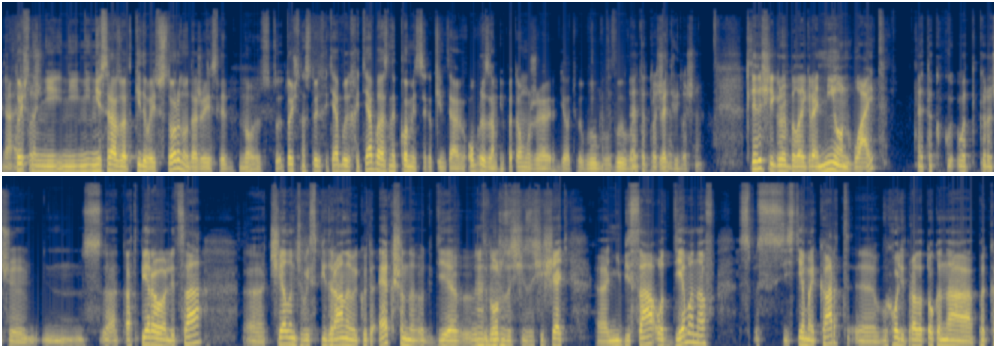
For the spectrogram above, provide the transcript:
Да, точно, точно. Не, не, не сразу откидывать в сторону, даже если, но точно стоит хотя бы, хотя бы ознакомиться каким-то образом и потом уже делать вывод. Это, это точно, это точно. Следующей игрой была игра Neon White. Это вот, короче, от, от первого лица э, челленджевый, спидрановый какой-то экшен, где uh-huh. ты должен защищать э, небеса от демонов, с, с системой карт. Э, выходит, правда, только на ПК,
